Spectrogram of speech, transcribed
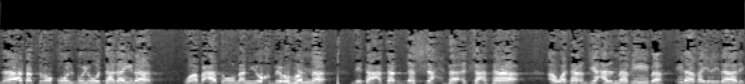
لا تتركوا البيوت ليلا وابعثوا من يخبرهن لتعتد الشعفاء أو ترجع المغيبة إلى غير ذلك.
